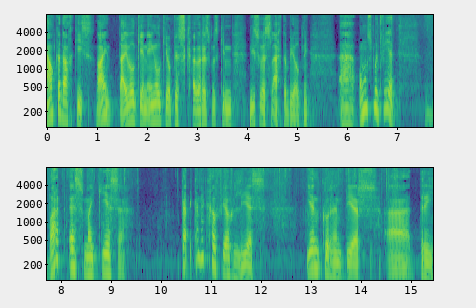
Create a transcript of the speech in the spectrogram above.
Elke dag kies. Daai duiweltjie en engeltjie op jou skouer is miskien nie so 'n slegte beeld nie. Uh ons moet weet wat is my keuse? Kan kan ek gou vir jou lees 1 Korintiërs uh 3.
